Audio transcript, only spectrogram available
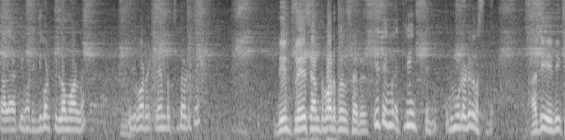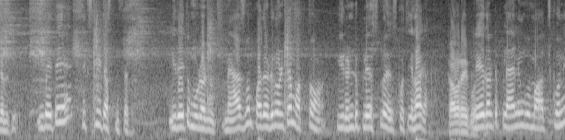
చాలా హ్యాపీగా ఉంటుంది. ఇది కూడా పిల్లో మోడల్. ఇది కూడా రిక్లైనర్ వచ్చేటప్పటికి దీని ప్లేస్ ఎంత పడుతుంది సార్? ఇది త్రీ ఇంచెస్ అండి. ఇది మూడు అడుగులు వస్తుంది. అది ఇది కలిపి? ఇదైతే సిక్స్ ఫీట్ వస్తుంది సార్. ఇదైతే మూడు అడుగులు. మ్యాక్సిమం పది అడుగులు ఉంటే మొత్తం ఈ రెండు ప్లేస్లో వేసుకోవచ్చు. ఇలాగా. కవర్ అయిపోతుంది. లేదంటే ప్లానింగ్ మార్చుకొని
